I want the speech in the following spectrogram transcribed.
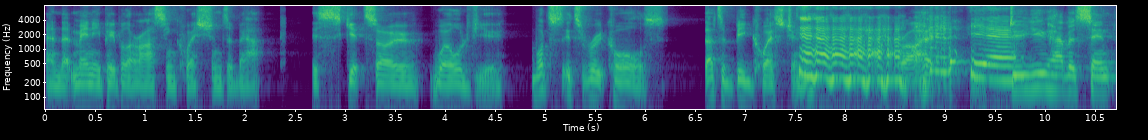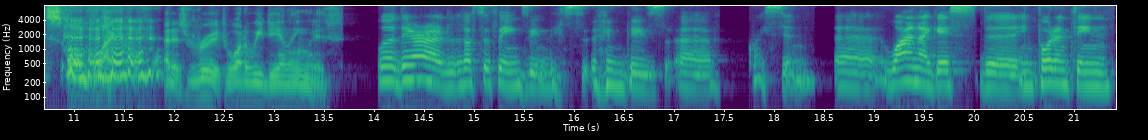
and that many people are asking questions about this schizo worldview what's its root cause that's a big question, right? Yeah. Do you have a sense of like at its root, what are we dealing with? Well, there are lots of things in this in this uh, question. Uh, one, I guess, the important thing,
